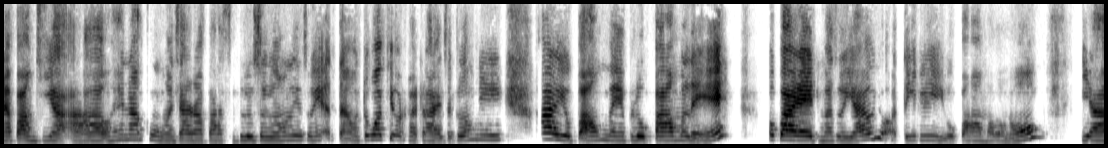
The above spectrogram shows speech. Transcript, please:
နဲ့ပေါင်းကြည့်ရအောင်ဟန်နာခုကကြတော့ဘာဘယ်လိုစကားလုံးလေးဆိုရင်အတန်ကိုတဝက်ပြော့ထားထားတဲ့စကားလုံးလေးအားတွေကိုပေါင်းမယ်ဘယ်လိုပေါင်းမလဲဟုတ်ပါတယ်ဒီမှာဆိုရာရောအသေးလေးကိုပေါင်းအောင်ပါပေါ့နော်ရာ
